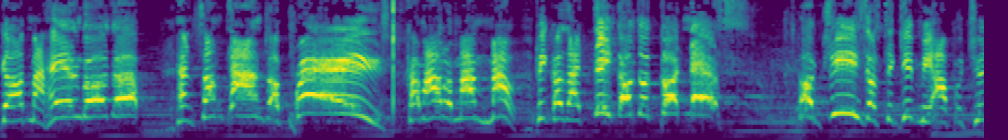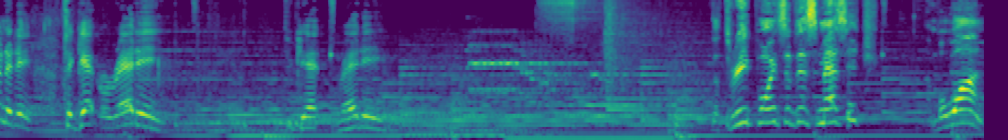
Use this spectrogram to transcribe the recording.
God, my hand goes up and sometimes a praise come out of my mouth because I think of the goodness of Jesus to give me opportunity to get ready. To get ready. The three points of this message number one,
